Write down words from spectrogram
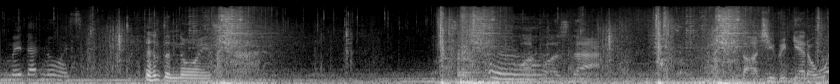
Who made that noise? the noise. What was that? Thought you could get away.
